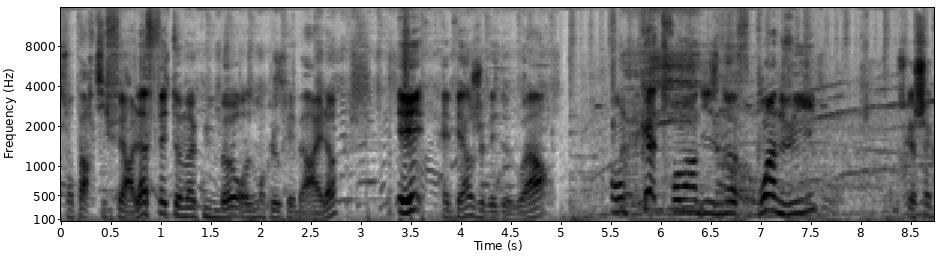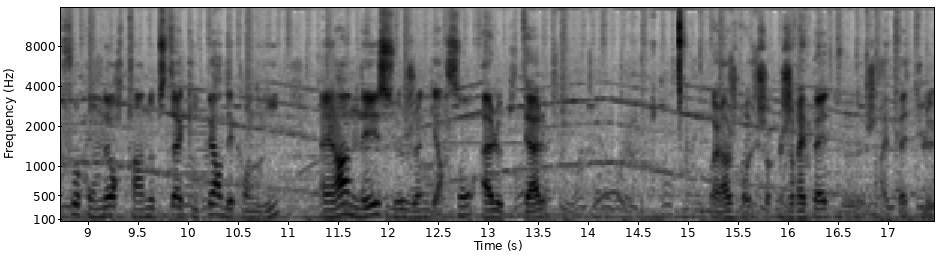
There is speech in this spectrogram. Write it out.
sont partis faire la fête au Macumba, heureusement que le clébard est là. Et, eh bien, je vais devoir, en 99 points de vie, parce qu'à chaque fois qu'on heurte un obstacle, il perd des points de vie, ramener ce jeune garçon à l'hôpital. Voilà, je, répète, euh, je répète le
